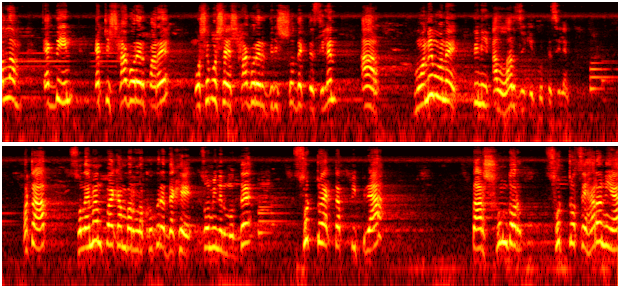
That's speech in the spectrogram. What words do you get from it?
আলাইহাল্লাম একদিন একটি সাগরের পারে বসে বসে সাগরের দৃশ্য দেখতেছিলেন আর মনে মনে তিনি আল্লাহর জিকির করতেছিলেন। হঠাৎ সুলাইমান পয়কাম্বর লক্ষ্য করে দেখে জমিনের মধ্যে ছোট্ট একটা পিঁপড়া তার সুন্দর ছোট্ট চেহারা নিয়ে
